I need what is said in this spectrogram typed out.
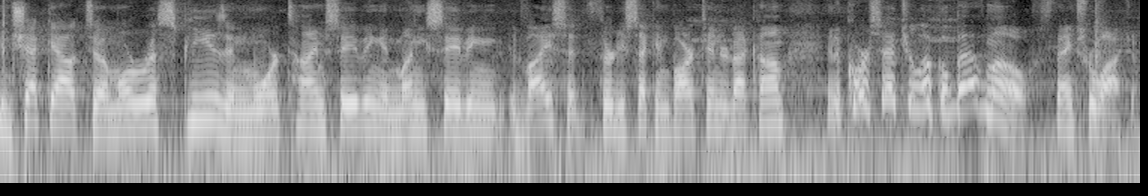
You can check out uh, more recipes and more time saving and money saving advice at 30secondbartender.com and, of course, at your local Bevmo. Thanks for watching.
